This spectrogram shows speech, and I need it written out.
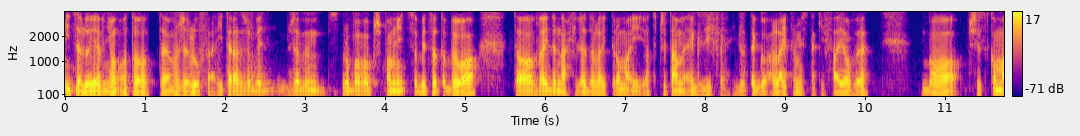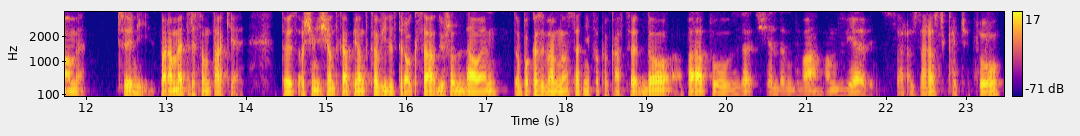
i celuję w nią oto tę żelufę. I teraz, żeby, żebym spróbował przypomnieć sobie, co to było, to wejdę na chwilę do Lightrooma i odczytamy exify. I dlatego Lightroom jest taki fajowy, bo wszystko mamy. Czyli parametry są takie. To jest 85 Viltroxa, już oddałem, to pokazywałem na ostatniej fotokawce, do aparatu Z7 II, mam dwie, więc zaraz, zaraz, czekajcie tu,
